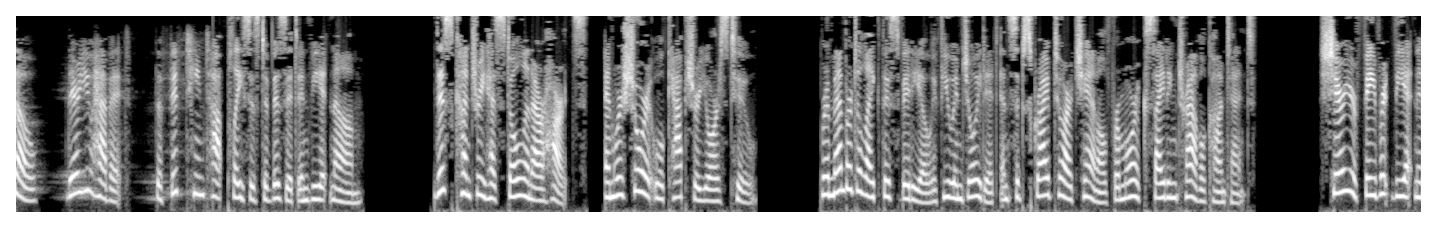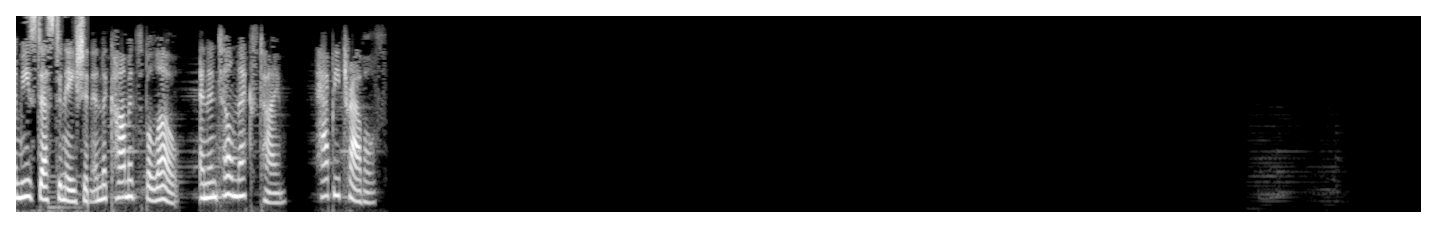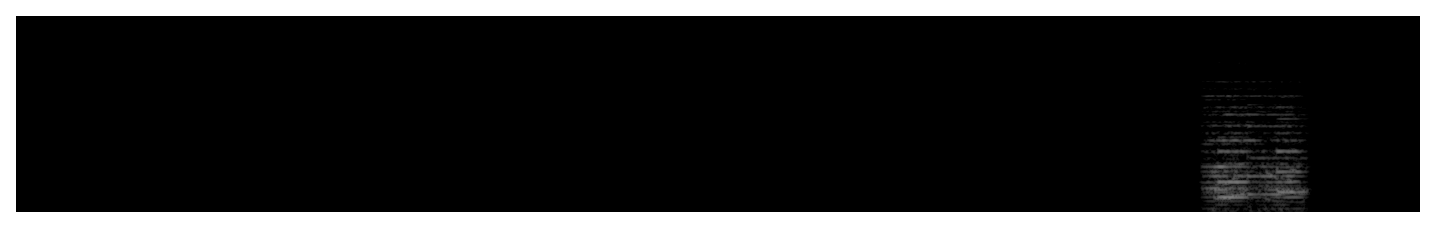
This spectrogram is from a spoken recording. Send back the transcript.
So, there you have it, the 15 top places to visit in Vietnam. This country has stolen our hearts, and we're sure it will capture yours too. Remember to like this video if you enjoyed it and subscribe to our channel for more exciting travel content. Share your favorite Vietnamese destination in the comments below, and until next time, happy travels.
